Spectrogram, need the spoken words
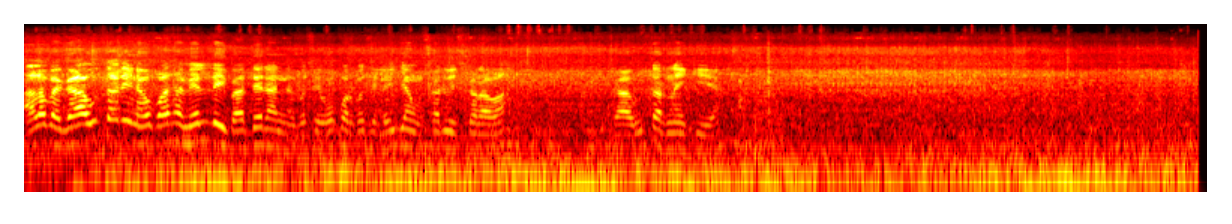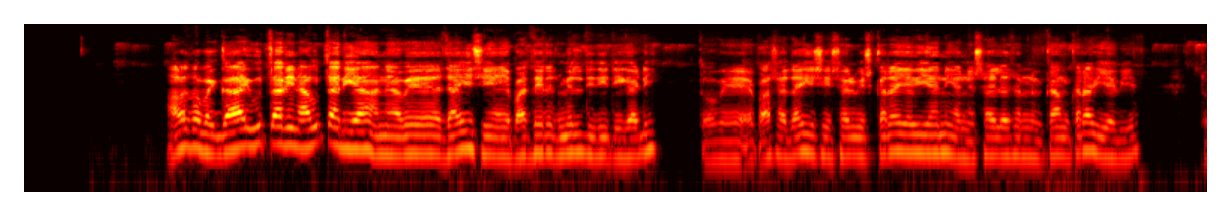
હાલો. ભાઈ, ગા ઉતારીને હવે પાછા મેલ દઈ પાથેરાને પછી ઓપર પછી લઈ જાઉં સર્વિસ કરાવવા. ગા ઉતાર નાખીએ હાલો તો ભાઈ, ગાય ઉતારીને ઉતાર્યા અને હવે જઈએ છીએ અહીંયા પાથેર જ મેલ દીધી ગાડી. તો હવે પાછા જઈએ છીએ સર્વિસ કરાવી આવીએ એની અને સાયલેશનનું કામ કરાવી આવીએ. તો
